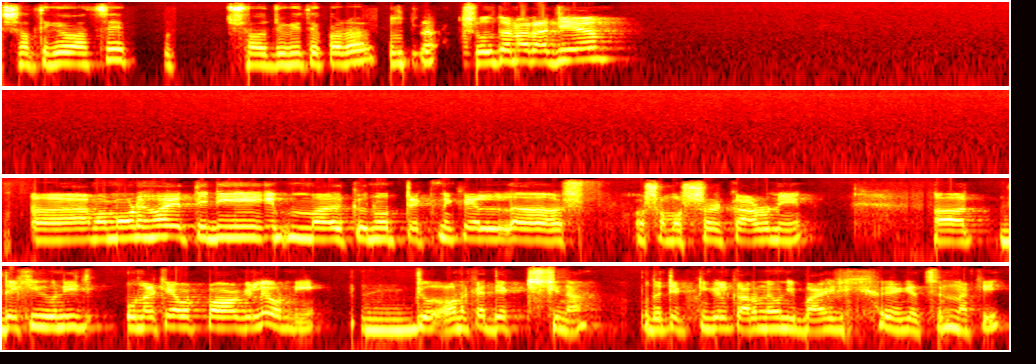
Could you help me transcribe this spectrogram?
সাথে কেউ আছে? সহযোগিতা করার। সুলতা- সুলতানা রাজিয়া? আমার মনে হয় তিনি কোনো টেকনিক্যাল সমস্যার কারণে দেখি উনি ওনাকে আবার পাওয়া গেলে উনি ওনাকে দেখছি না। ওদের টেকনিক্যাল কারণে উনি বাইরে হয়ে গেছেন নাকি?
